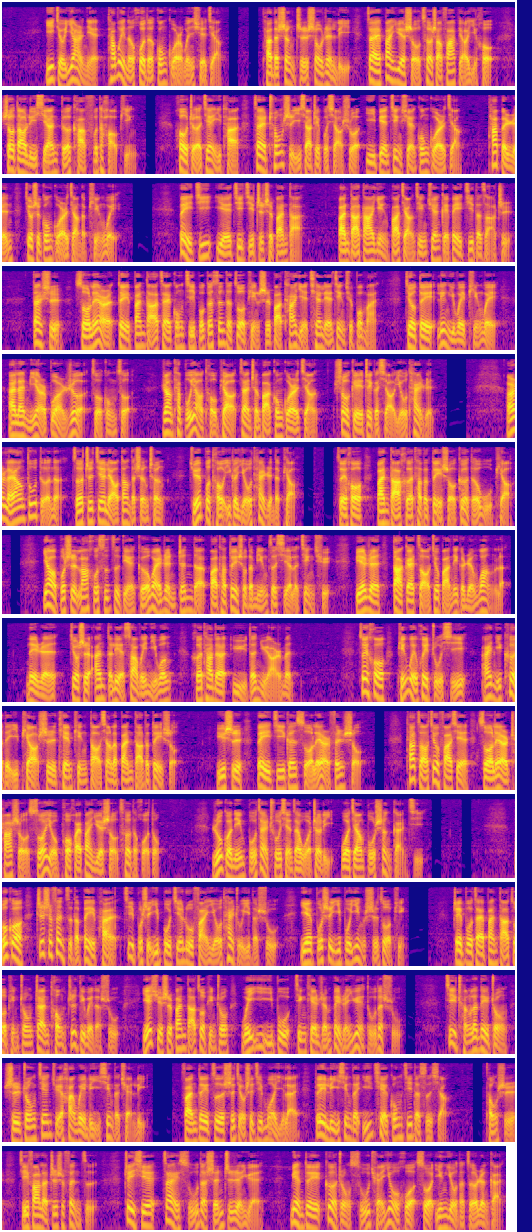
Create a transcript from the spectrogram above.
一九一二年，他未能获得龚古尔文学奖。他的圣职受任礼在半月手册上发表以后，受到吕西安·德卡夫的好评。后者建议他再充实一下这部小说，以便竞选龚古尔奖。他本人就是龚古尔奖的评委，贝基也积极支持班达，班达答应把奖金捐给贝基的杂志，但是索雷尔对班达在攻击伯格森的作品时把他也牵连进去不满，就对另一位评委埃莱米尔·布尔热做工作，让他不要投票赞成把龚古尔奖授给这个小犹太人，而莱昂都德呢，则直截了当地声称绝不投一个犹太人的票。最后，班达和他的对手各得五票。要不是拉胡斯字典格外认真地把他对手的名字写了进去，别人大概早就把那个人忘了。那人就是安德烈·萨维尼翁和他的雨的女儿们。最后，评委会主席埃尼克的一票使天平倒向了班达的对手。于是，贝基跟索雷尔分手。他早就发现索雷尔插手所有破坏半月手册的活动。如果您不再出现在我这里，我将不胜感激。不过，《知识分子的背叛》既不是一部揭露反犹太主义的书，也不是一部应时作品。这部在班达作品中占统治地位的书，也许是班达作品中唯一一部今天仍被人阅读的书，继承了那种始终坚决捍卫理性的权利，反对自19世纪末以来对理性的一切攻击的思想，同时激发了知识分子。这些在俗的神职人员，面对各种俗权诱惑所应有的责任感。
